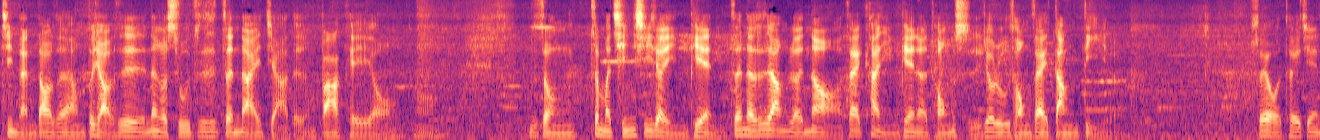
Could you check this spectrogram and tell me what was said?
进展到这样，不晓得是那个数字是真的还是假的。八 K 哦，哦，这种这么清晰的影片，真的是让人哦在看影片的同时，就如同在当地了。所以我推荐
